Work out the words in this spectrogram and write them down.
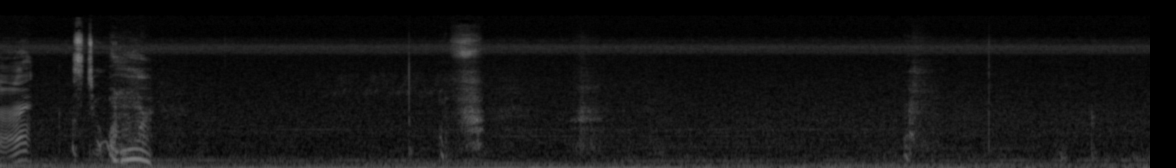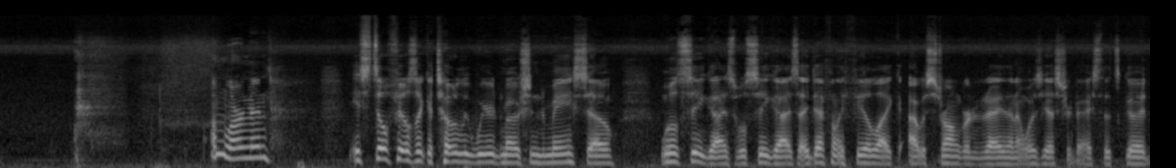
All right, let's do one more. I'm learning. It still feels like a totally weird motion to me, so we'll see, guys. We'll see, guys. I definitely feel like I was stronger today than I was yesterday, so that's good.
